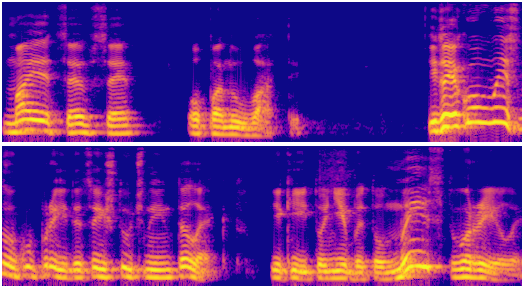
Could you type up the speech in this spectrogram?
має це все опанувати. І до якого висновку прийде цей штучний інтелект, який то нібито ми створили,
